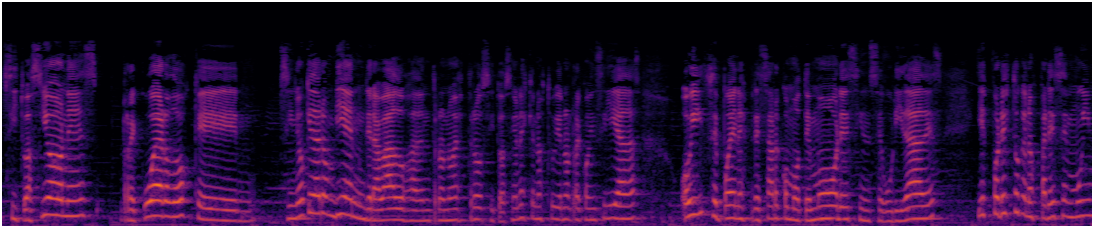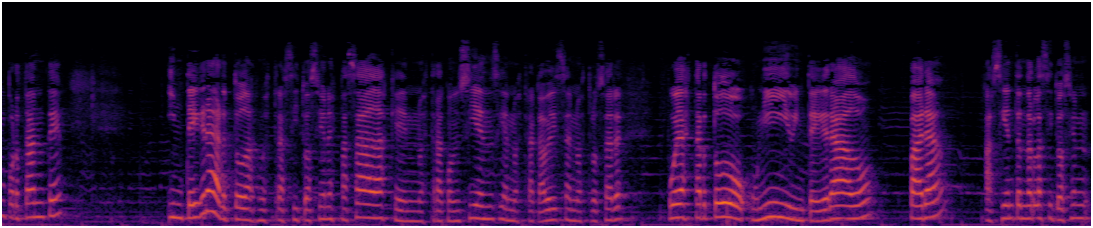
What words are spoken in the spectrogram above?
situaciones, recuerdos que si no quedaron bien grabados adentro nuestro, situaciones que no estuvieron reconciliadas, hoy se pueden expresar como temores, inseguridades, y es por esto que nos parece muy importante integrar todas nuestras situaciones pasadas, que en nuestra conciencia, en nuestra cabeza, en nuestro ser, pueda estar todo unido, integrado, para así entender la situación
